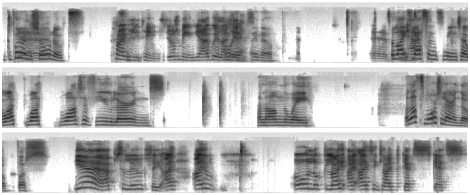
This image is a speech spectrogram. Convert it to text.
You can put her in the show Uh, notes. privacy things. You know what I mean? Yeah, I will. I'll Oh, get yes. I know. Uh, So life have- lessons, Meta. What what what have you learned along the way? Well, lots more to learn though, but Yeah, absolutely. I, I, oh look, life. I, I think life gets gets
